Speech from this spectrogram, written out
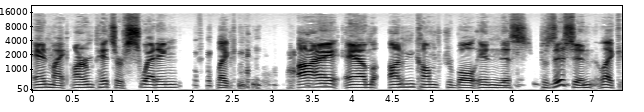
and my armpits are sweating. Like I am uncomfortable in this position. Like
